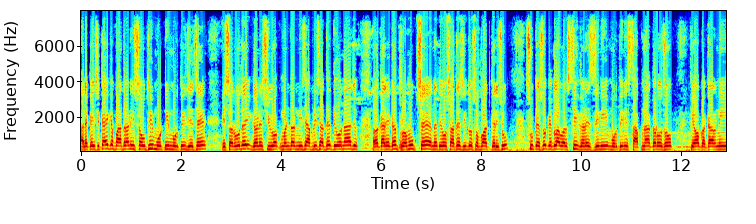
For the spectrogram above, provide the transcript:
અને કહી શકાય કે પાદરાની સૌથી મોટી મૂર્તિ જે છે એ સર્વોદય ગણેશ યુવક મંડળની છે. આપણી સાથે તેઓના જ કાર્યકર પ્રમુખ છે અને તેઓ સાથે સીધો સંવાદ કરીશું. શું કહેશો, કેટલા વર્ષથી ગણેશજીની મૂર્તિની સ્થાપના કરો છો? કેવા પ્રકારની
